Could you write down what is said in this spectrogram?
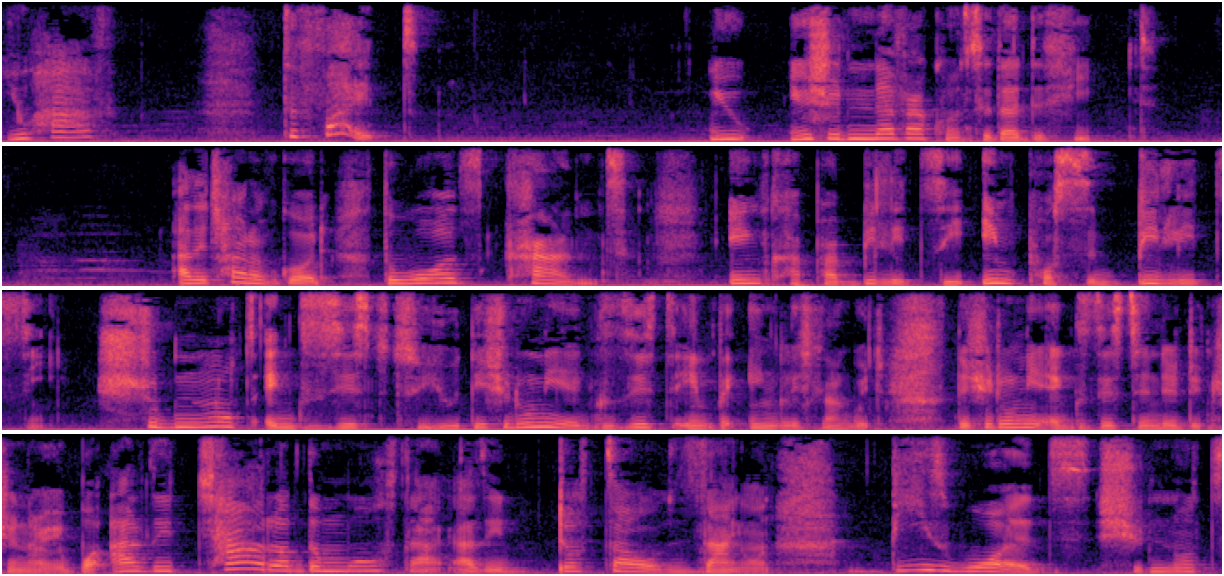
You have to fight. You you should never consider defeat as a child of God, the words can't, incapability, impossibility should not exist to you. They should only exist in the English language. They should only exist in the dictionary. But as a child of the Most High, as a daughter of Zion, these words should not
